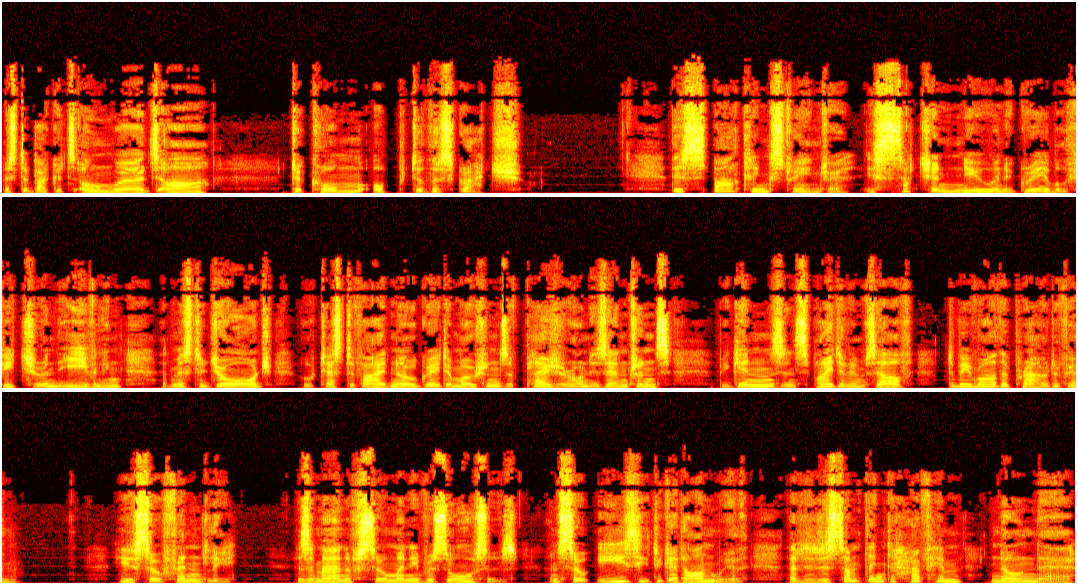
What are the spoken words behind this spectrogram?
Mr. Bucket's own words are, "To come up to the scratch." This sparkling stranger is such a new and agreeable feature in the evening that Mr. George, who testified no great emotions of pleasure on his entrance, begins, in spite of himself, to be rather proud of him. He is so friendly, is a man of so many resources, and so easy to get on with that it is something to have him known there.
